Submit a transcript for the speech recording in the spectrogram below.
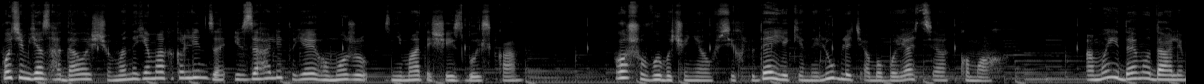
Потім я згадала, що в мене є макролінза, і взагалі-то я його можу знімати ще й зблизька. Прошу вибачення у всіх людей, які не люблять або бояться комах. А ми йдемо далі.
